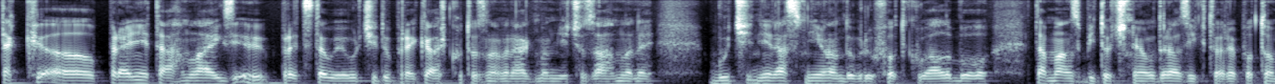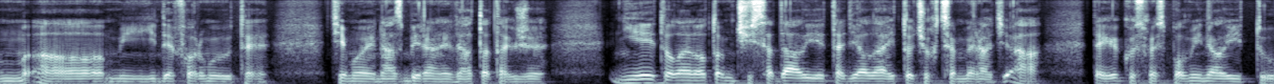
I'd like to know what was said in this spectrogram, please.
tak uh, pre ne tá hmla predstavuje určitú prekážku, to znamená, ak mám niečo zahmlené, buď nenasnívam dobrú fotku, alebo tam mám zbytočné odrazy, ktoré potom uh, mi deformujú tie, tie moje nazbierané dáta, takže nie je to len o tom, či sa dá lietať, ale aj to, čo chcem merať. A tak ako sme spomínali tú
